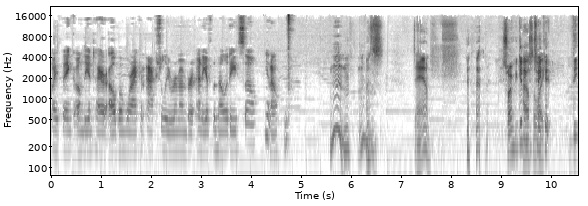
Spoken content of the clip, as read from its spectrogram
I think on the entire album where I can actually remember any of the melody. So you know, That's- Damn. So I'm beginning to take like- it the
